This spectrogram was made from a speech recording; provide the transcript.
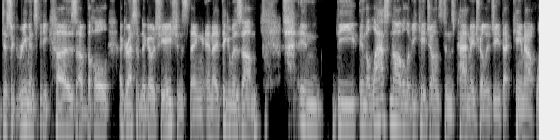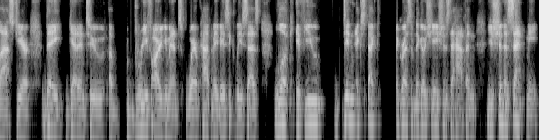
disagreements because of the whole aggressive negotiations thing. And I think it was um, in the in the last novel of E.K. Johnston's Padme trilogy that came out last year, they get into a brief argument where Padme basically says, "Look, if you didn't expect aggressive negotiations to happen, you shouldn't have sent me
